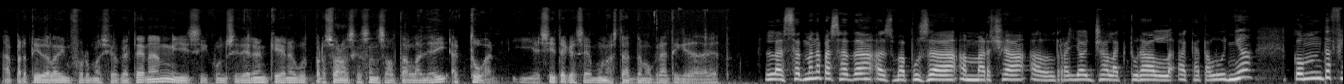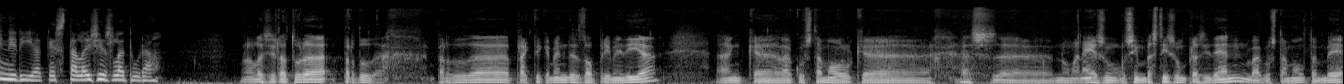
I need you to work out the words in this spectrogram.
a partir de la informació que tenen i si consideren que hi ha hagut persones que s'han saltat la llei, actuen. I així té que ser un estat democràtic i de dret. La setmana passada es va posar en marxa el rellotge electoral a Catalunya. Com definiria aquesta legislatura? Una legislatura perduda, perduda pràcticament des del primer dia, en què va costar molt que es eh, nomenés o s'investís un president, va costar molt també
